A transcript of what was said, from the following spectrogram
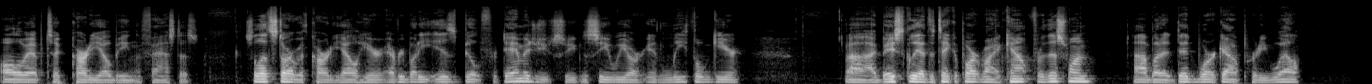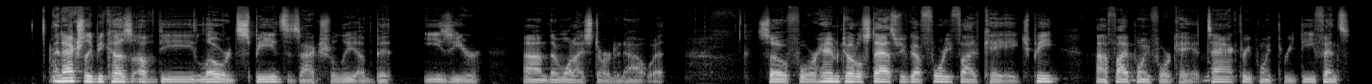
all the way up to Cardiel being the fastest. So let's start with Cardiel here. Everybody is built for damage, so you can see we are in lethal gear. Uh, I basically had to take apart my account for this one. uh, but it did work out pretty well. And actually, because of the lowered speeds, it's actually a bit easier um, than what I started out with. So for him, total stats, we've got 45k HP, uh, 5.4k attack, 3.3 defense.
